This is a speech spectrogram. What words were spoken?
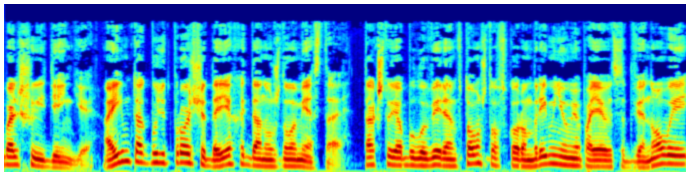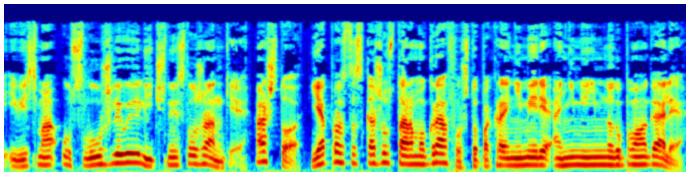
небольшие деньги. А им так будет проще доехать до нужного места. Так что я был уверен в том, что в скором времени у меня появятся две новые и весьма услужливые личные служанки. А что? Я просто скажу старому графу, что по крайней мере они мне немного помогали.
